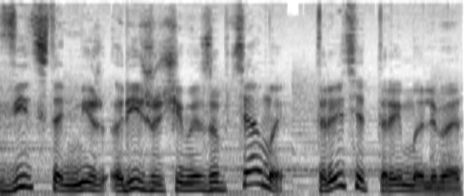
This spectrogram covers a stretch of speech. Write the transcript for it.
Відстань між ріжучими зубцями 33 мм.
